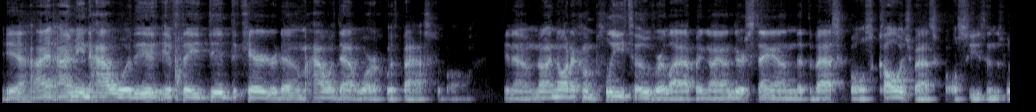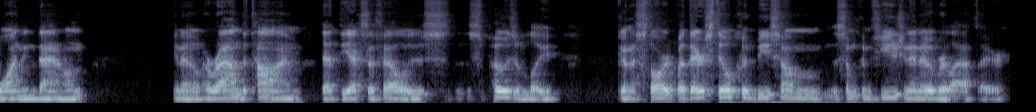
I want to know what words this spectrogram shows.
Yeah, I, I mean, how would if they did the Carrier Dome? How would that work with basketball? You know, not not a complete overlapping. I understand that the basketball college basketball season is winding down. You know, around the time that the XFL is supposedly going to start, but there still could be some some confusion and overlap there.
